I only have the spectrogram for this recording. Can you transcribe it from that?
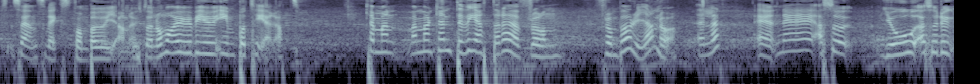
svensk växt från början, utan de har ju vi ju importerat. Kan man, man kan inte veta det här från, från början då, eller? Eh, nej, alltså jo, alltså du,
